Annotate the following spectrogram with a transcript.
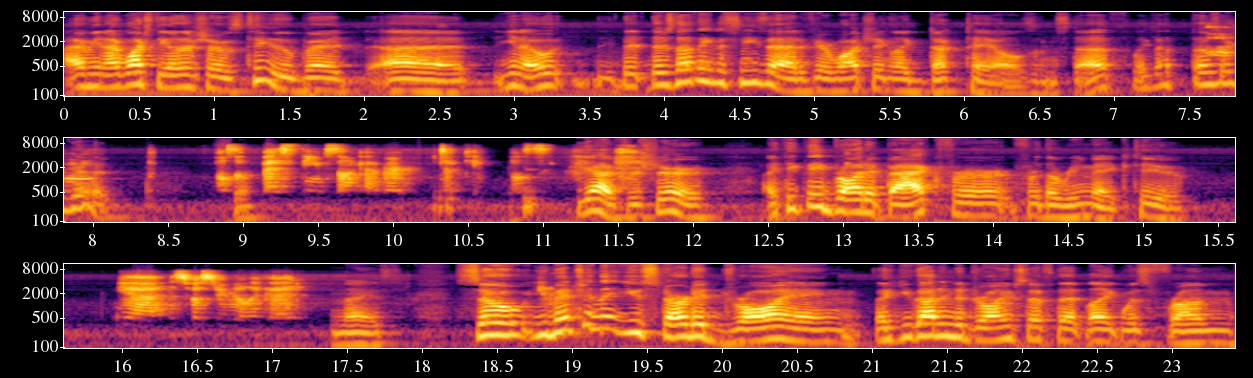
I mean, I watched the other shows too, but uh, you know, th- there's nothing to sneeze at if you're watching like Ducktales and stuff. Like that, those are Mhm. good. Also, best theme song ever, DuckTales. Yeah, for sure. I think they brought it back for for the remake too. Yeah, it's supposed to be really good. Nice. So you mentioned that you started drawing, like you got into drawing stuff that like was from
